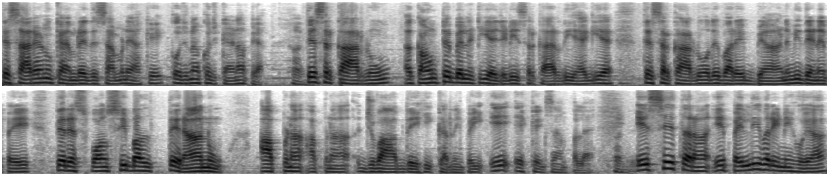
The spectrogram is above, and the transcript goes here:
ਤੇ ਸਾਰਿਆਂ ਨੂੰ ਕੈਮਰੇ ਦੇ ਸਾਹਮਣੇ ਆ ਕੇ ਕੁਝ ਨਾ ਕੁਝ ਕਹਿਣਾ ਪਿਆ। ਤੇ ਸਰਕਾਰ ਨੂੰ ਅਕਾਊਂਟੇਬਿਲਿਟੀ ਹੈ ਜਿਹੜੀ ਸਰਕਾਰ ਦੀ ਹੈਗੀ ਹੈ ਤੇ ਸਰਕਾਰ ਨੂੰ ਉਹਦੇ ਬਾਰੇ ਬਿਆਨ ਵੀ ਦੇਣੇ ਪਏ ਤੇ ਰਿਸਪੌਂਸਿਬਲ ਧਿਰਾਂ ਨੂੰ ਆਪਣਾ ਆਪਣਾ ਜਵਾਬਦੇਹੀ ਕਰਨੀ ਪਈ। ਇਹ ਇੱਕ ਐਗਜ਼ਾਮਪਲ ਹੈ। ਇਸੇ ਤਰ੍ਹਾਂ ਇਹ ਪਹਿਲੀ ਵਾਰੀ ਨਹੀਂ ਹੋਇਆ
